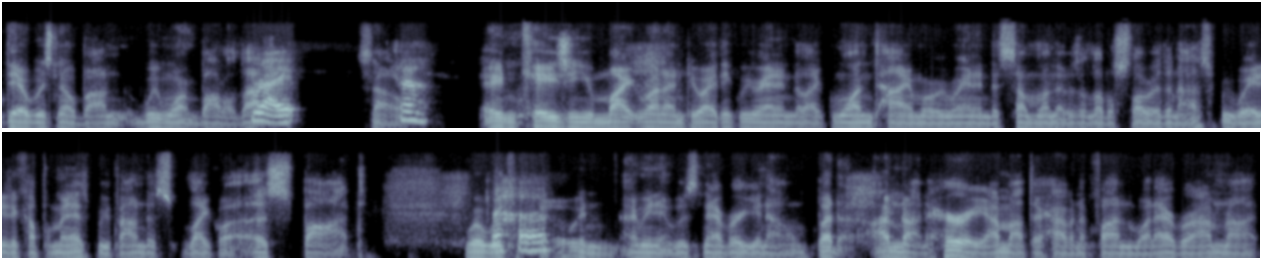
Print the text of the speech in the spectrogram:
there was no bond, we weren't bottled up. right So Yeah. in occasion you might run into, I think we ran into like one time where we ran into someone that was a little slower than us. We waited a couple minutes. We found us like a, a spot where we Uh-huh. could go. And I mean, it was never, you know, but I'm not in a hurry. I'm out there having a fun, whatever. I'm not,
